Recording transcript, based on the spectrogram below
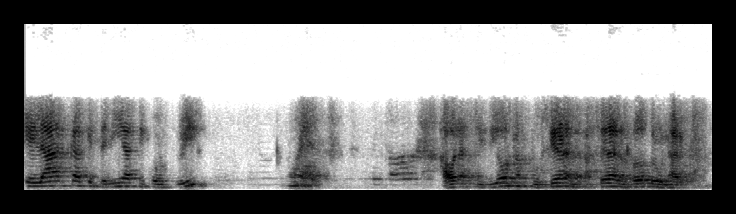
el arca que tenía que construir? Ahora, si Dios nos pusiera a hacer a nosotros un arca,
